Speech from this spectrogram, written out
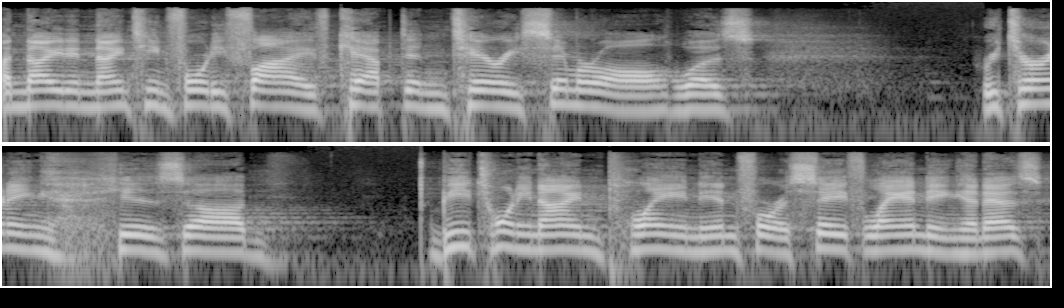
a night in 1945. Captain Terry Simeral was returning his uh, B 29 plane in for a safe landing, and as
